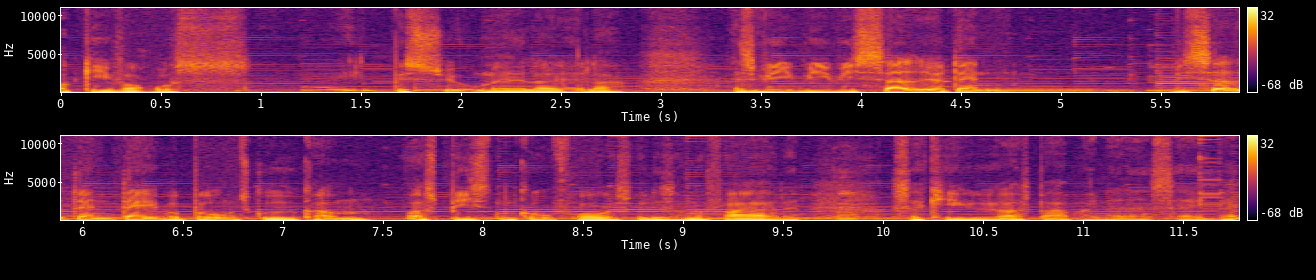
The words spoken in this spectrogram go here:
at give vores besøg med, eller, eller altså vi, vi, vi sad jo den vi sad den dag, hvor bogen skulle udkomme, og spiste en god frokost for ligesom at fejre det. Ja. Så kiggede vi også bare på hinanden og sagde, hvad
